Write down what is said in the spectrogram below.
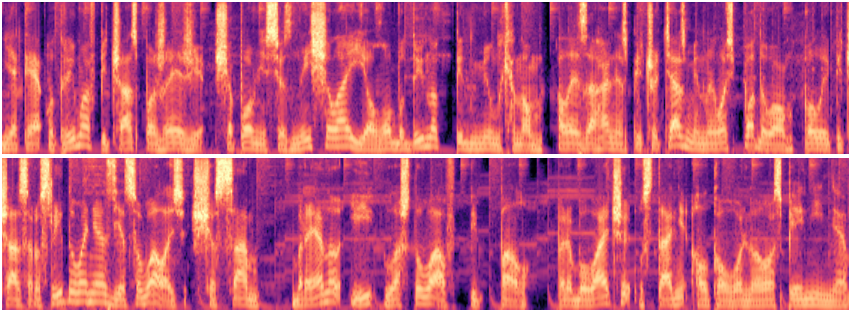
яке отримав під час пожежі, що повністю знищила його будинок під Мюнхеном. Але загальне співчуття змінилось подивом, коли під час розслідування з'ясувалось, що сам Брено і влаштував підпал, перебуваючи у стані алкогольного сп'яніння.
